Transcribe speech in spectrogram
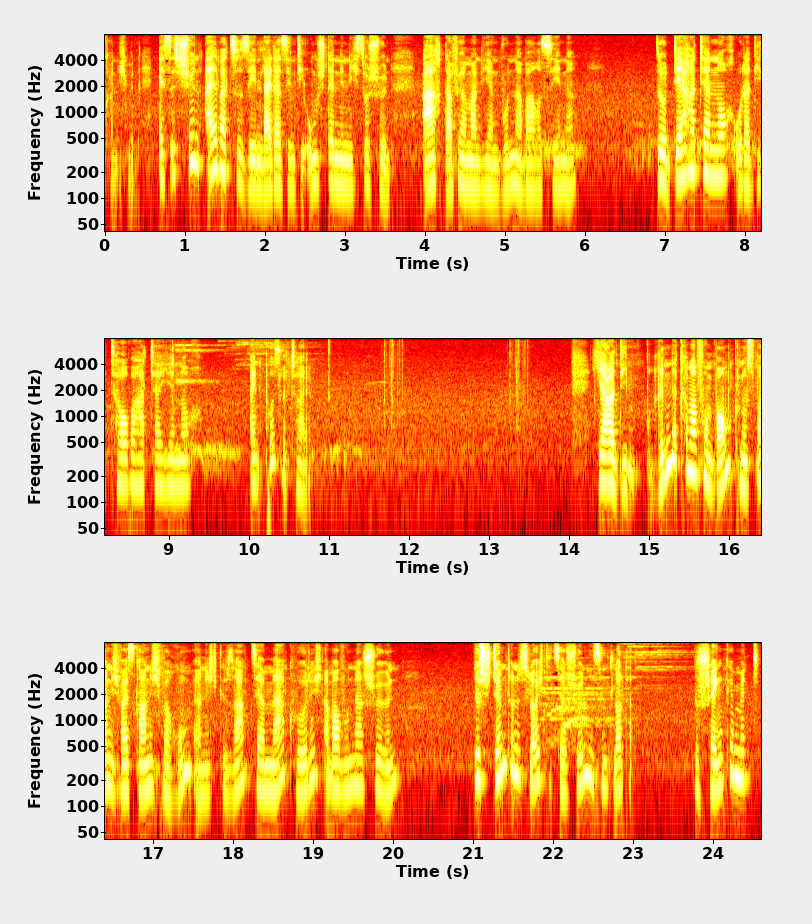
kann ich mit. Es ist schön, Albert zu sehen. Leider sind die Umstände nicht so schön. Ach, dafür haben wir hier eine wunderbare Szene. So, der hat ja noch, oder die Taube hat ja hier noch ein Puzzleteil. Ja, die Rinde kann man vom Baum knuspern. Ich weiß gar nicht warum, ehrlich gesagt. Sehr merkwürdig, aber wunderschön. Das stimmt und es leuchtet sehr schön. Hier sind lauter Geschenke mit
